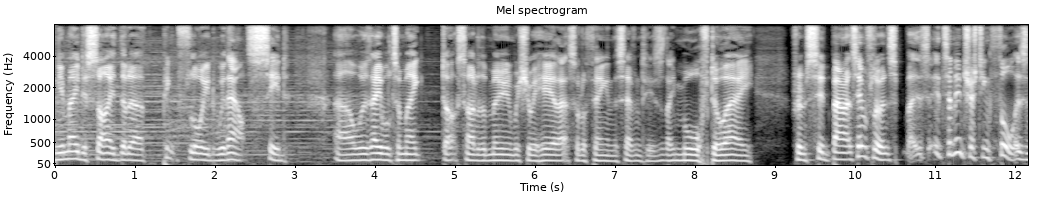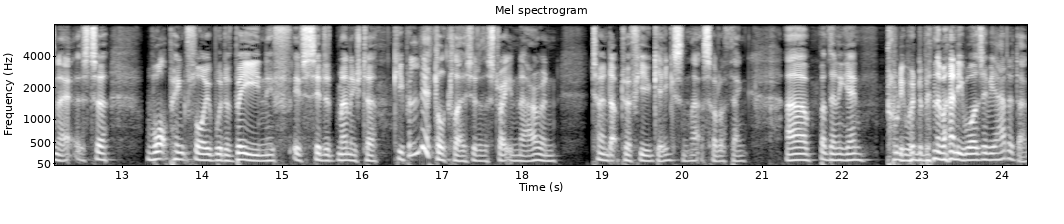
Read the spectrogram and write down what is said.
You may decide that a Pink Floyd without Syd uh, was able to make Dark Side of the Moon, Wish You Were Here, that sort of thing in the 70s. They morphed away from Syd Barrett's influence. But it's, it's an interesting thought, isn't it, as to what Pink Floyd would have been if, if Syd had managed to keep a little closer to the straight and narrow and turned up to a few gigs and that sort of thing. Uh, but then again, probably wouldn't have been the man he was if he had have done.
